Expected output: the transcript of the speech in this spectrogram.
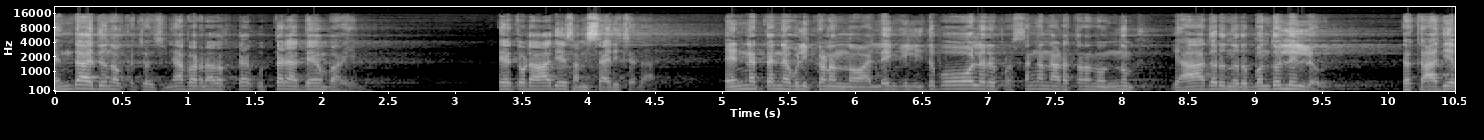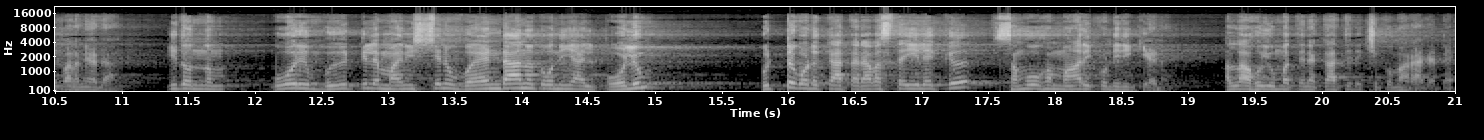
എന്താ ഇത് എന്നൊക്കെ ചോദിച്ചു. ഞാൻ പറഞ്ഞു അതൊക്കെ ഉത്തരം അദ്ദേഹം പറയും. അദ്ദേഹത്തോട് ആദ്യം സംസാരിച്ചതാ. എന്നെ തന്നെ വിളിക്കണമെന്നോ അല്ലെങ്കിൽ ഇതുപോലൊരു പ്രസംഗം നടത്തണമെന്നൊന്നും യാതൊരു നിർബന്ധമില്ലല്ലോ ഇതൊക്കെ ആദ്യം പറഞ്ഞതാ. ഇതൊന്നും ഒരു വീട്ടിലെ മനുഷ്യന് വേണ്ടാന്ന് തോന്നിയാൽ പോലും വിട്ടുകൊടുക്കാത്തൊരവസ്ഥയിലേക്ക് സമൂഹം മാറിക്കൊണ്ടിരിക്കുകയാണ്. അള്ളാഹു യുമ്മത്തിനെ കാത്തി രക്ഷിക്കുമാറാകട്ടെ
